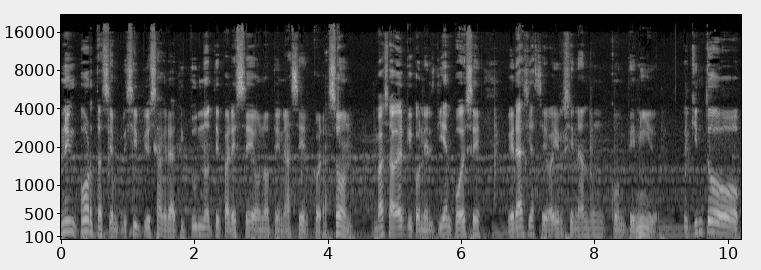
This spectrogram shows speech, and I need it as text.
No importa si en principio esa gratitud no te parece o no te nace el corazón. vas a ver que con el tiempo ese gracias se va a ir llenando un contenido. El quinto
